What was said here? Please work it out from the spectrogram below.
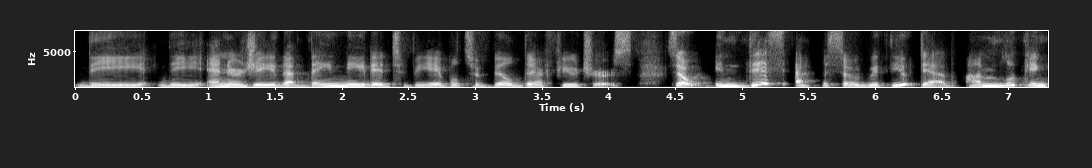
the, the energy that they needed to be able to build their futures. So, in this episode with you, Deb, I'm looking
